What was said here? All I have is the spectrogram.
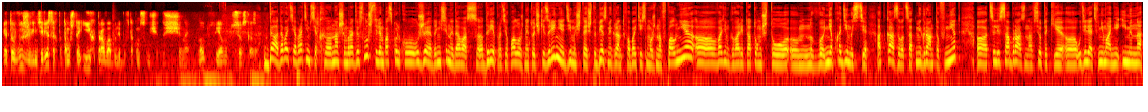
Это в их интересах, потому что их права были бы в таком случае защищены. Ну, я вот все сказал. Да, давайте обратимся к нашим радиослушателям, поскольку уже донесены до вас две противоположные точки зрения. Дима считает, что без мигрантов обойтись можно вполне. Э, Вадим говорит о том, что эм, в необходимости отказываться от мигрантов нет. Э, целесообразно все-таки э, уделять внимание именно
